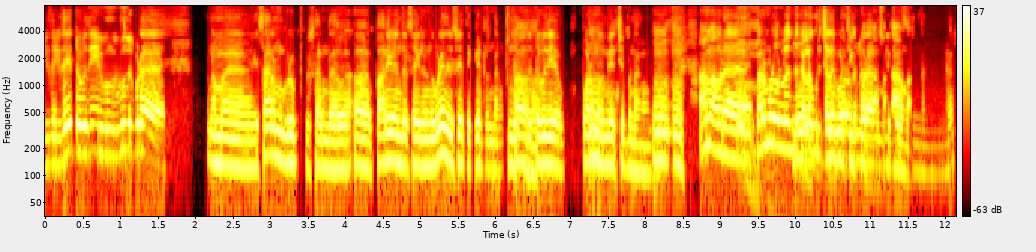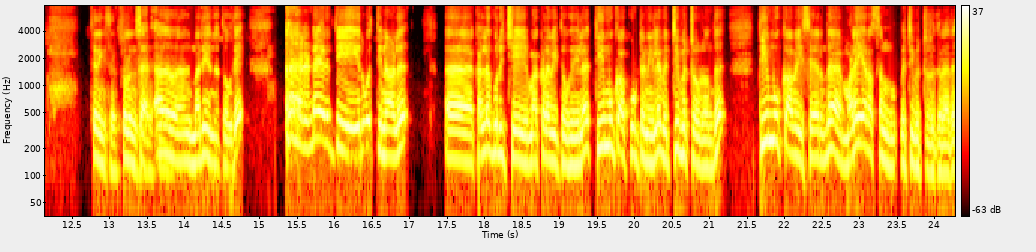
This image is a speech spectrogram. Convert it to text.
இது இதே தொகுதி இவங்க இவங்க கூட நம்ம எஸ்ஆர்எம் குரூப் சார்ந்த பாரிவேந்தர் சைடுல இருந்து கூட இந்த விஷயத்தை கேட்டிருந்தாங்க இந்த. தொகுதியை போன முயற்சி பண்ணாங்க. ஆமா அவரை பெரம்பலூர்ல இருந்து கள்ளக்குறிச்சி கள்ளக்குறிச்சி. பேசியிருந்தாங்க. சரிங்க சார் சொல்லுங்க சரி அது அது மாதிரி இந்த தொகுதி ரெண்டாயிரத்தி இருபத்தி நாலு கள்ளக்குறிச்சி மக்களவை தொகுதியில திமுக கூட்டணியில வெற்றி பெற்றவர் வந்து திமுகவை சேர்ந்த மலையரசன் வெற்றி பெற்றிருக்கிறாரு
